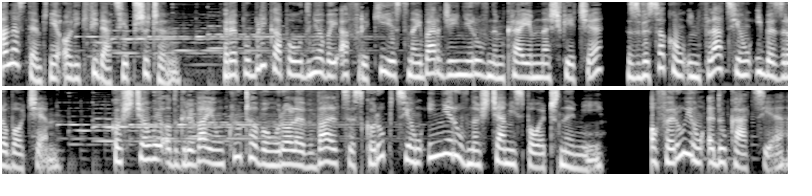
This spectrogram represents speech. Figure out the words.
a następnie o likwidację przyczyn. Republika Południowej Afryki jest najbardziej nierównym krajem na świecie, z wysoką inflacją i bezrobociem. Kościoły odgrywają kluczową rolę w walce z korupcją i nierównościami społecznymi. Oferują edukację,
